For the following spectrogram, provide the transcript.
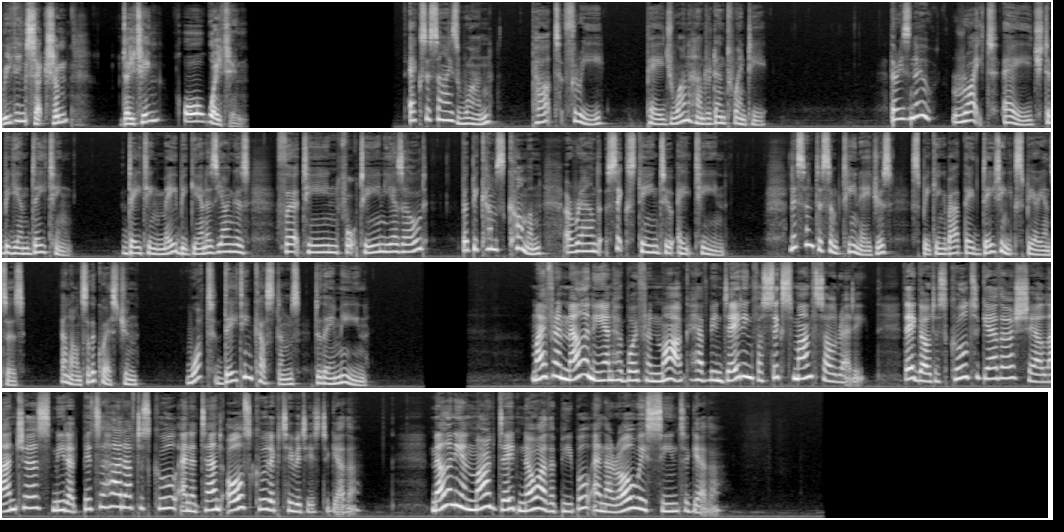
Reading section Dating or Waiting? Exercise 1, Part 3, page 120. There is no right age to begin dating. Dating may begin as young as 13, 14 years old, but becomes common around 16 to 18. Listen to some teenagers speaking about their dating experiences and answer the question What dating customs do they mean? My friend Melanie and her boyfriend Mark have been dating for six months already. They go to school together, share lunches, meet at Pizza Hut after school, and attend all school activities together. Melanie and Mark date no other people and are always seen together.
